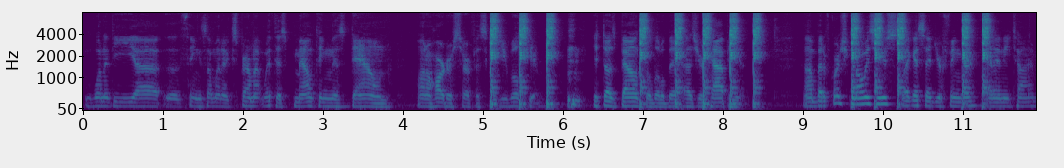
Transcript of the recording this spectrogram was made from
one of the, uh, the, things I'm going to experiment with is mounting this down on a harder surface because you will see it. it does bounce a little bit as you're tapping it. Um, but of course you can always use, like I said, your finger at any time.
